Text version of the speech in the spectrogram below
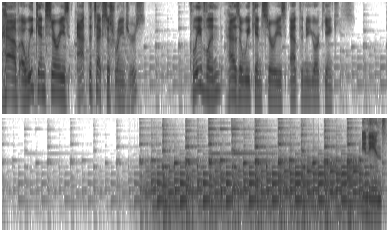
have a weekend series at the Texas Rangers. Cleveland has a weekend series at the New York Yankees. Indians.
